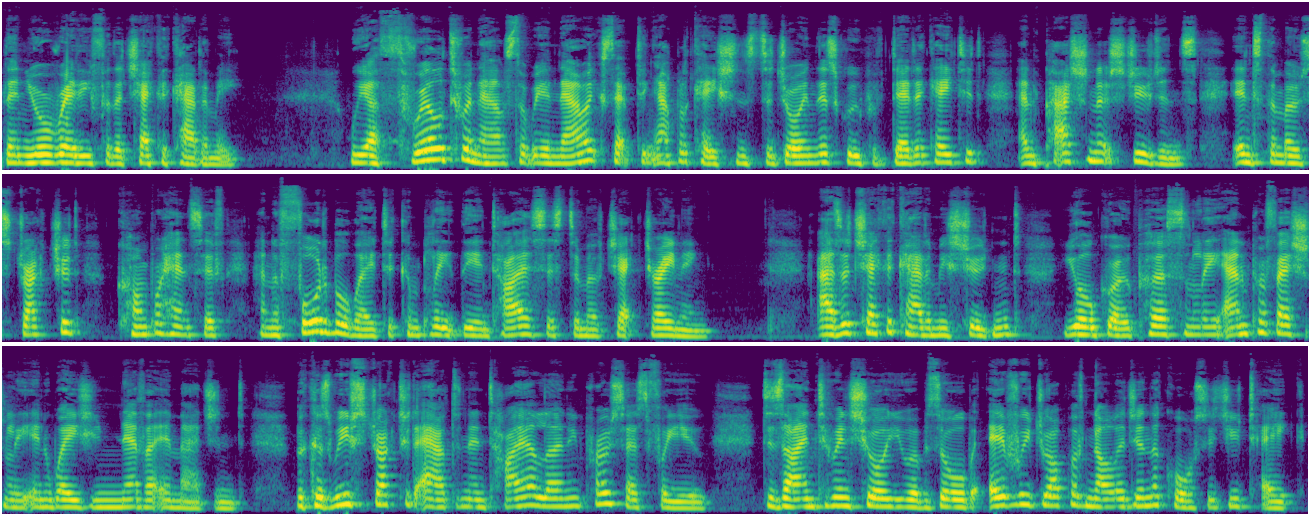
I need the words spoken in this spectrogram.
then you're ready for the CHEK Academy. We are thrilled to announce that we are now accepting applications to join this group of dedicated and passionate students into the most structured, comprehensive, and affordable way to complete the entire system of CHEK training. As a CHEK Academy student, you'll grow personally and professionally in ways you never imagined because we've structured out an entire learning process for you designed to ensure you absorb every drop of knowledge in the courses you take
